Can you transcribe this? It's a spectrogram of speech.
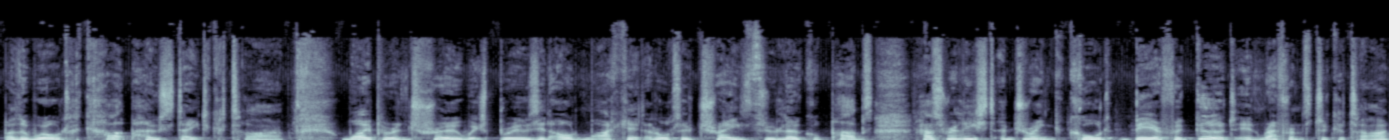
by the World Cup host state Qatar. Wiper and True, which brews in Old Market and also trades through local pubs, has released a drink called Beer for Good in reference to Qatar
